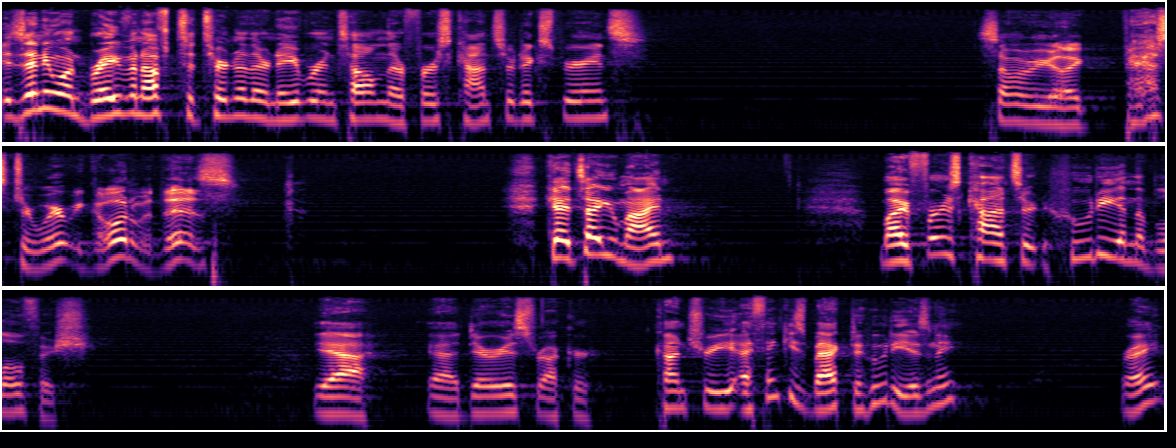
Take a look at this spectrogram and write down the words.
Is anyone brave enough to turn to their neighbor and tell them their first concert experience? Some of you are like, Pastor, where are we going with this? Can I tell you mine? My first concert, Hootie and the Blowfish. Yeah, yeah, Darius Rucker. Country, I think he's back to Hootie, isn't he? Right?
